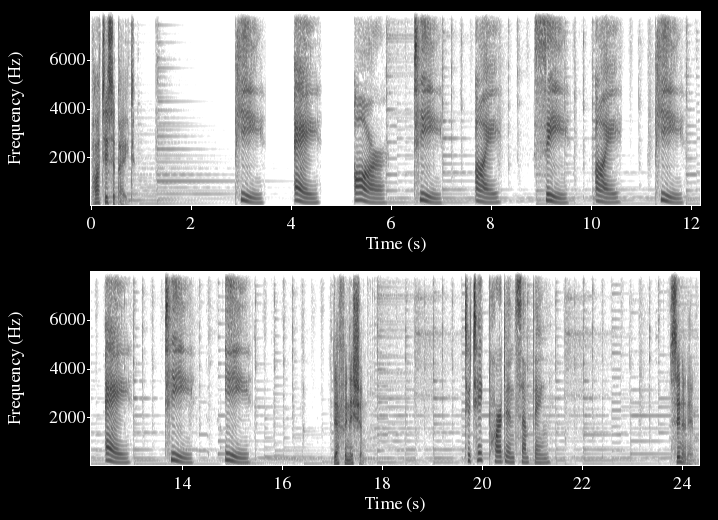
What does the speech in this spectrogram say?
Participate P A R T I C I P A T E Definition To take part in something. Synonym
